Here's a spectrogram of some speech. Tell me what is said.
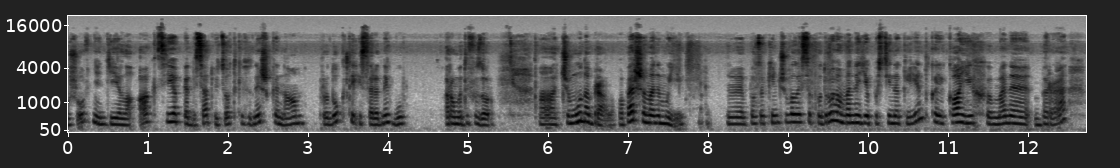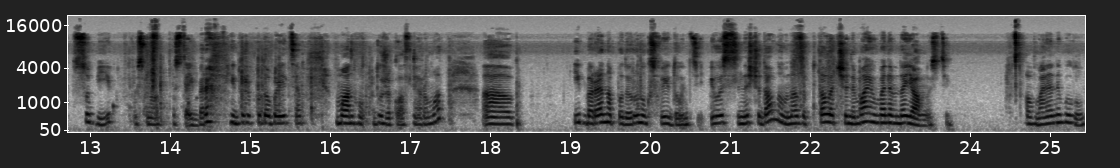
жовтня діяла акція 50% знижки на продукти, і серед них був аромадифузор. Чому набрала? По-перше, в мене мої е, позакінчувалися. По-друге, в мене є постійна клієнтка, яка їх в мене бере собі. Ось вона ось цей бере, їй дуже подобається. Манго дуже класний аромат. І бере на подарунок своїй доньці. І ось нещодавно вона запитала, чи немає в мене в наявності. А в мене не було.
